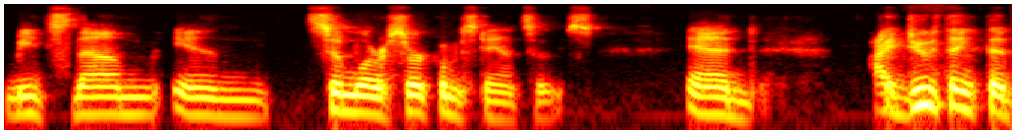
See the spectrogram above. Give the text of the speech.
meets them in similar circumstances. And I do think that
